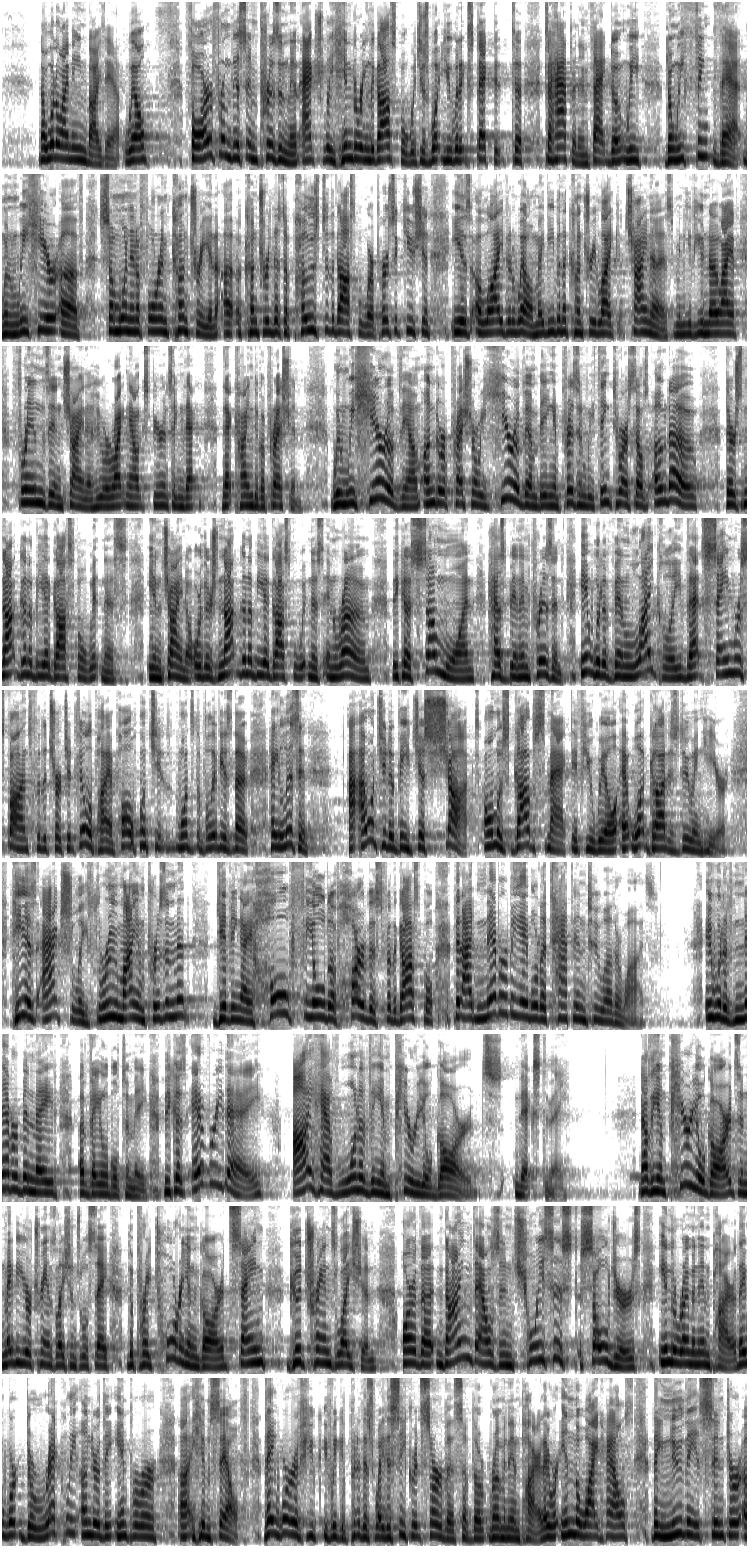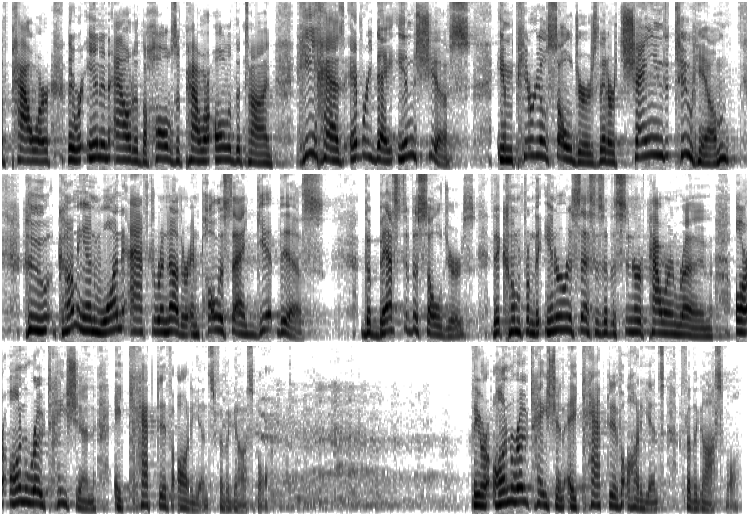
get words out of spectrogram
Now, what do I mean by that? Well, far from this imprisonment actually hindering the gospel, which is what you would expect it to, to happen. In fact, don't we, don't we think that when we hear of someone in a foreign country, and a, a country that's opposed to the gospel, where persecution is alive and well, maybe even a country like China? As many of you know, I have friends in China who are right now experiencing that, that kind of oppression. When we hear of them under oppression or we hear of them being in prison, we think to ourselves, oh no, there's not going to be a gospel witness in China or there's not going to be a gospel witness in Rome because someone has been imprisoned. It would have been likely that same response for the church at Philippi. And Paul wants, you, wants the Philippians to know hey, listen, I want you to be just shocked, almost gobsmacked, if you will, at what God is doing here. He is actually, through my imprisonment, giving a whole field of harvest for the gospel that I'd never be able to tap into otherwise. It would have never been made available to me because every day I have one of the imperial guards next to me. Now, the imperial guards, and maybe your translations will say the Praetorian guards, same good translation, are the 9,000 choicest soldiers in the Roman Empire. They worked directly under the emperor uh, himself. They were, if, you, if we could put it this way, the secret service of the Roman Empire. They were in the White House, they knew the center of power, they were in and out of the halls of power all of the time. He has every day in shifts imperial soldiers that are chained to him who come in one after another. And Paul is saying, Get this. The best of the soldiers that come from the inner recesses of the center of power in Rome are on rotation a captive audience for the gospel. they are on rotation a captive audience for the gospel.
